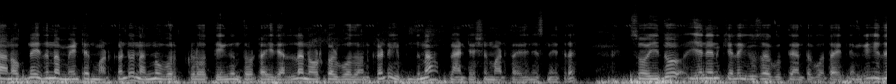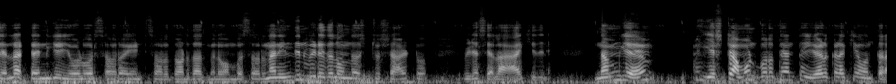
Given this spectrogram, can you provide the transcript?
ನಾನೊಬ್ಬನೇ ಇದನ್ನು ಮೇಂಟೈನ್ ಮಾಡ್ಕೊಂಡು, ನನ್ನ ವರ್ಕ್ಗಳು ತೆಂಗಿನ ತೋಟ ಇದೆಲ್ಲ ನೋಡ್ಕೊಳ್ಬೋದು ಅಂದ್ಕೊಂಡು ಇದನ್ನ ಪ್ಲಾಂಟೇಷನ್ ಮಾಡ್ತಾ ಇದ್ದೀನಿ ಸ್ನೇಹಿತರೆ. ಸೊ ಇದು ಏನೇನಕ್ಕೆಲ್ಲ ಯೂಸ್ ಆಗುತ್ತೆ ಅಂತ ಗೊತ್ತಾಯ್ತು ನಿಮಗೆ. ಇದೆಲ್ಲ ಟನ್ಗೆ ಏಳುವರೆ ಸಾವಿರ, ಎಂಟು ಸಾವಿರ, ದೊಡ್ಡದಾದ್ಮೇಲೆ ಒಂಬತ್ತು ಸಾವಿರ. ನಾನು ಹಿಂದಿನ ವೀಡಿಯೋದಲ್ಲಿ ಒಂದಷ್ಟು ಶಾರ್ಟು ವೀಡಿಯೋಸ್ ಎಲ್ಲ ಹಾಕಿದ್ದೀನಿ. ನಮಗೆ ಎಷ್ಟು ಅಮೌಂಟ್ ಬರುತ್ತೆ ಅಂತ ಹೇಳ್ಕೊಳಕ್ಕೆ ಒಂಥರ.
